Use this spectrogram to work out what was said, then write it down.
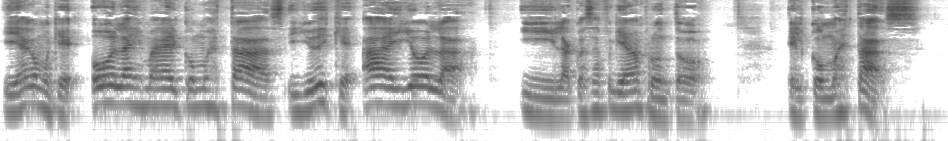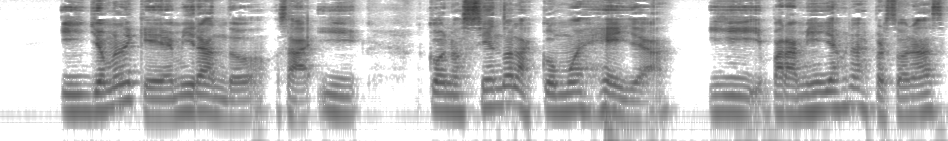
Y ella como que, hola Ismael, ¿cómo estás? Y yo dije, ay, hola. Y la cosa fue que ella me preguntó, el cómo estás. Y yo me quedé mirando, o sea, y conociéndola cómo es ella. Y para mí ella es una de las personas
